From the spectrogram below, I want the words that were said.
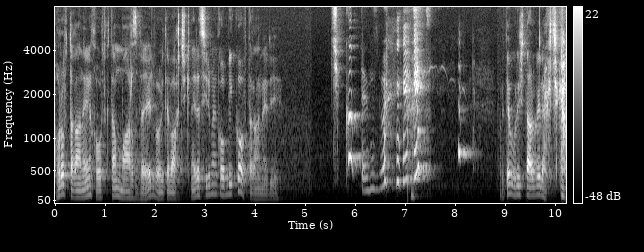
Փորով տղաներին խորհուրդ կտամ մարզվել, որովհետև աղջիկները սիրում են կոբիկով տղաների, Չկա տենց որովհետև ուրիշ տարբերակ չկա։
